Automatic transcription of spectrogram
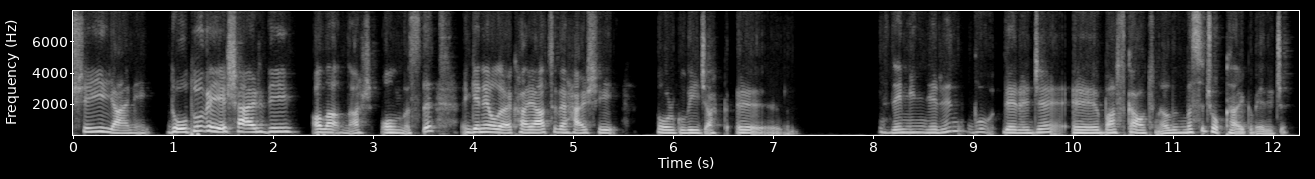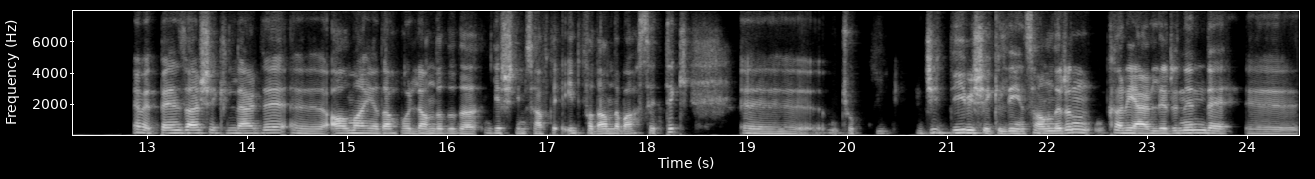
şeyi yani doğduğu ve yeşerdiği alanlar olması genel olarak hayatı ve her şeyi sorgulayacak e, zeminlerin bu derece e, baskı altına alınması çok kaygı verici. Evet, benzer şekillerde e, Almanya'da, Hollanda'da da geçtiğimiz hafta İDFA'dan da bahsettik. E, çok ciddi bir şekilde insanların kariyerlerinin de e,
